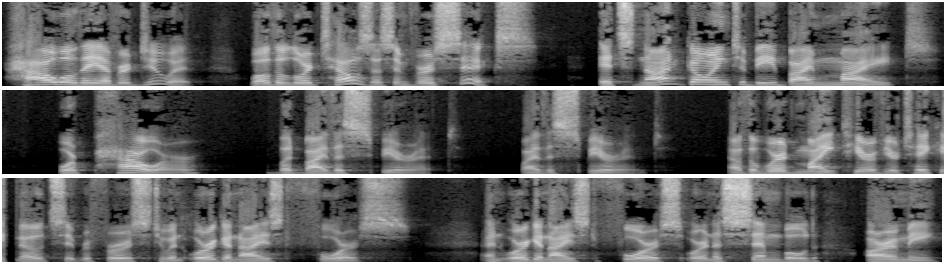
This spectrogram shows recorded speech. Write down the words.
How will they ever do it? Well, the Lord tells us in verse 6 it's not going to be by might or power, but by the Spirit. By the Spirit. Now, the word might here, if you're taking notes, it refers to an organized force, an organized force or an assembled army.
